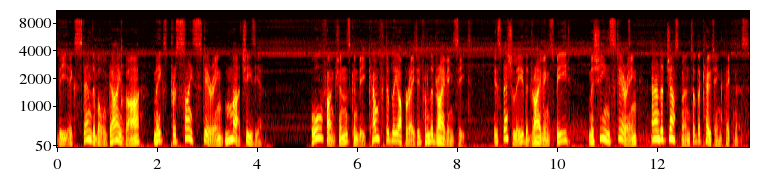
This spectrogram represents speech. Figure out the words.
The extendable guide bar makes precise steering much easier. All functions can be comfortably operated from the driving seat, especially the driving speed, machine steering and adjustment of the coating thickness.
